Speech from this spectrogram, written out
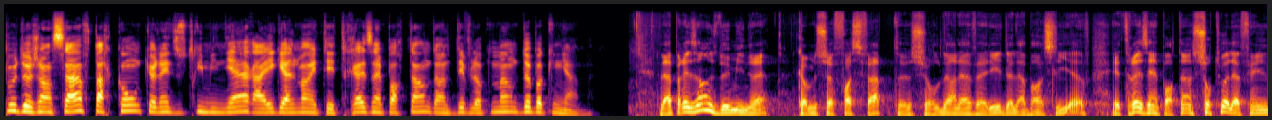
Peu de gens savent par contre que l'industrie minière a également été très importante dans le développement de Buckingham. La présence de minerais comme ce phosphate euh, dans la vallée de la Basse-Lièvre est très importante, surtout à la fin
